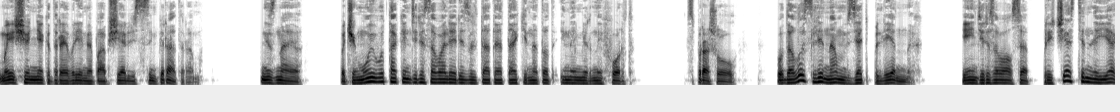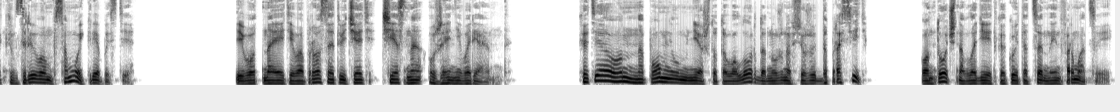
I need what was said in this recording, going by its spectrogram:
Мы еще некоторое время пообщались с императором. Не знаю, почему его так интересовали результаты атаки на тот иномирный форт. Спрашивал, удалось ли нам взять пленных, и интересовался, причастен ли я к взрывам в самой крепости. И вот на эти вопросы отвечать честно уже не вариант. Хотя он напомнил мне, что того лорда нужно все же допросить. Он точно владеет какой-то ценной информацией.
